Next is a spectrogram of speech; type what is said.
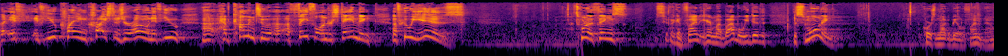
If, if you claim Christ as your own, if you uh, have come into a, a faithful understanding of who He is, that's one of the things, see if I can find it here in my Bible, we did this morning. Of course, I'm not going to be able to find it now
